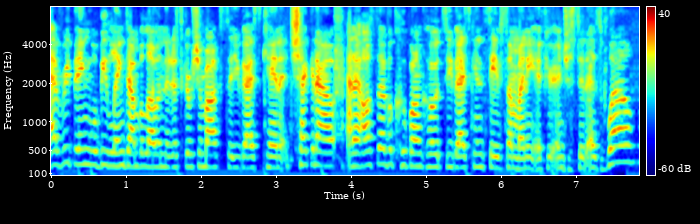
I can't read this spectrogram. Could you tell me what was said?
everything will be linked down below in the description box so you guys can check it out. And I also have a coupon code so you guys can save some money if you're interested as well.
